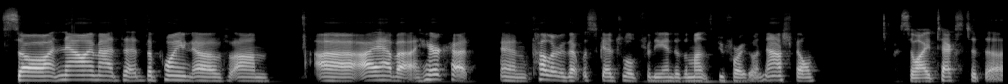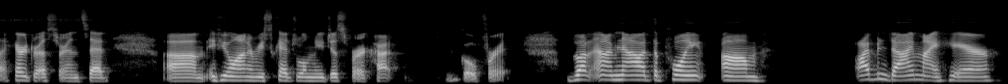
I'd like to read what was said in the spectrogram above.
So now I'm at the, the point of um, uh, I have a haircut and color that was scheduled for the end of the month before I go to Nashville. So I texted the hairdresser and said, um, if you want to reschedule me just for a cut, go for it. But I'm now at the point, um, I've been dyeing my hair,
